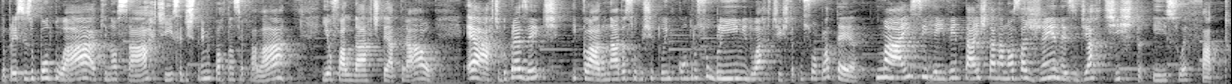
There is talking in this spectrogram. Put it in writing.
que eu preciso pontuar que nossa arte, isso é de extrema importância falar, e eu falo da arte teatral, é a arte do presente e, claro, nada substitui encontro sublime do artista com sua plateia. Mas se reinventar está na nossa gênese de artista e isso é fato.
